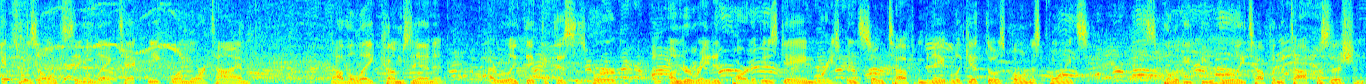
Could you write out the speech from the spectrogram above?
get to his own single leg technique one more time. Now the leg comes in, and I really think that this is where an underrated part of his game where he's been so tough and been able to get those bonus points. His ability to be really tough in the top position.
